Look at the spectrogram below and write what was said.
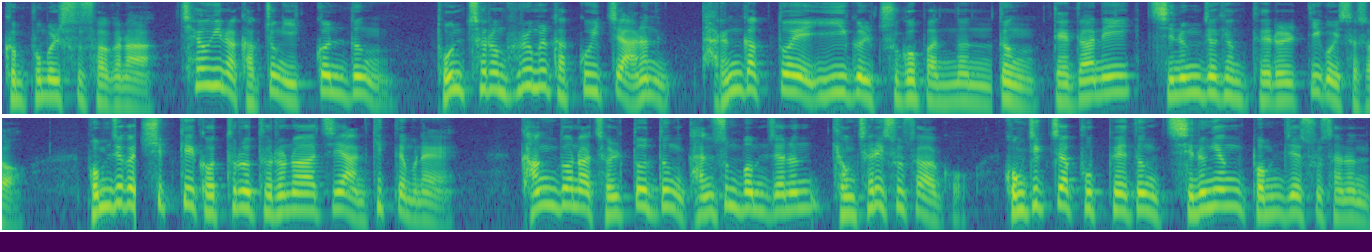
금품을 수수하거나 채용이나 각종 이권 등 돈처럼 흐름을 갖고 있지 않은 다른 각도의 이익을 주고받는 등 대단히 지능적 형태를 띠고 있어서 범죄가 쉽게 겉으로 드러나지 않기 때문에 강도나 절도 등 단순 범죄는 경찰이 수사하고 공직자 부패 등 지능형 범죄 수사는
